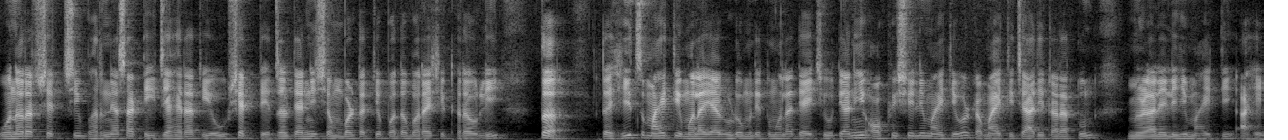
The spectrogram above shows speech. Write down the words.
वनरक्षकची भरण्यासाठी जाहिरात येऊ शकते. जर त्यांनी शंभर टक्के पदं भरायची ठरवली तर तर हीच माहिती मला या व्हिडिओमध्ये तुम्हाला द्यायची होती आणि ही ऑफिशियली माहितीवर का माहितीच्या अधिकारातून मिळालेली ही माहिती आहे.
